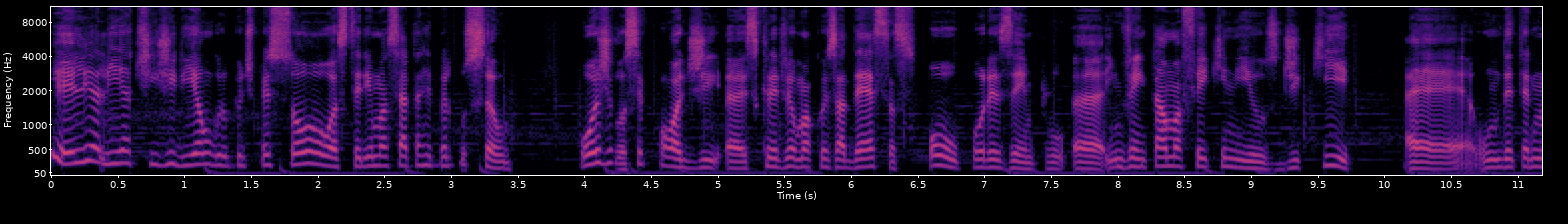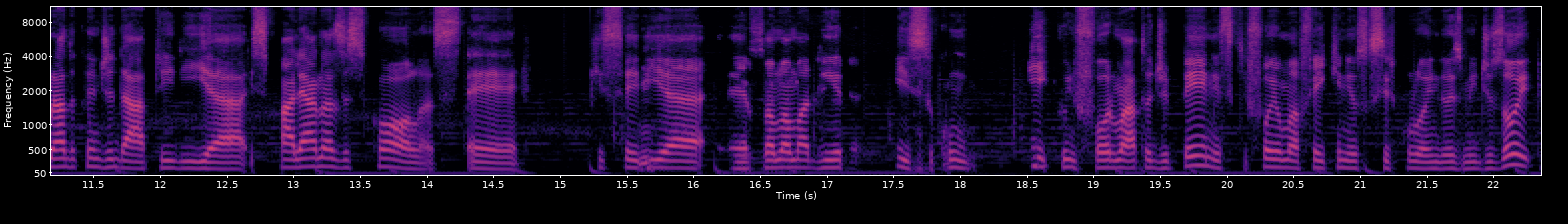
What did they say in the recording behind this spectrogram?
e ele ali atingiria um grupo de pessoas, teria uma certa repercussão. Hoje você pode uh, escrever uma coisa dessas, ou, por exemplo, uh, inventar uma fake news de que uh, um determinado candidato iria espalhar nas escolas que seria uma mamadeira, isso, com pico em formato de pênis, que foi uma fake news que circulou em 2018.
